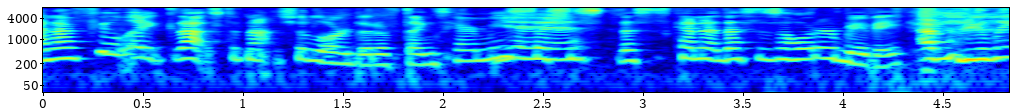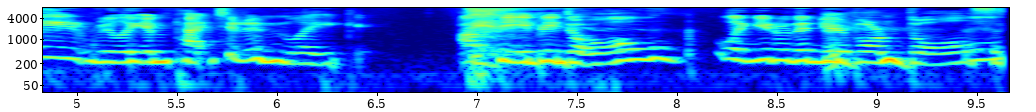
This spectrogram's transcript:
and I feel like that's the natural order of things. Hermes, this Yeah. is this is kind of this is a horror movie. I'm really, really am picturing like a baby doll, like you know the newborn dolls that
